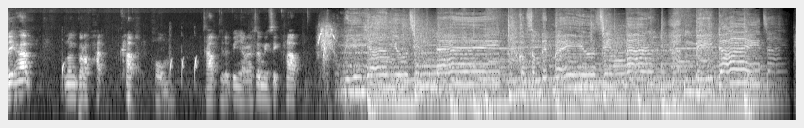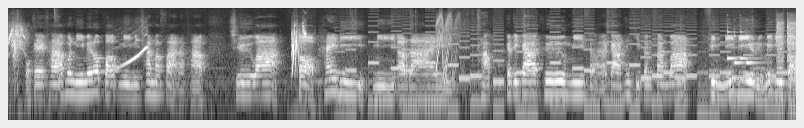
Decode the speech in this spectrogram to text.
ัสดีครับนนท์กรพัฒน์ครับผมครับศิลปินอย่างไรเซอร์มิวสิกครับพยายามอยู่ที่ไหนความสำเร็จไม่อยู่ที่นั่นไม่ได้ใจโอเคครับ วันนี้เมโลป๊อปมีมิชชั่นมาฝากนะครับ ชื่อว่าตอบให้ดีมีอะไร ครับ กติกาคือมีสถานการณ์ให้คิดสั้นๆว่า สิ่งนี้ดีหรือไม่ดีต่อ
